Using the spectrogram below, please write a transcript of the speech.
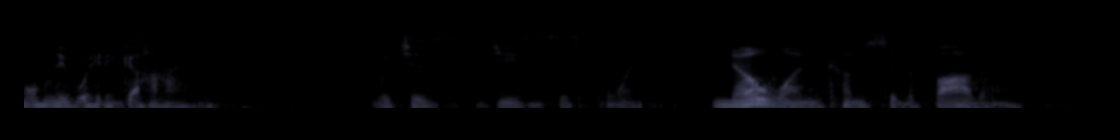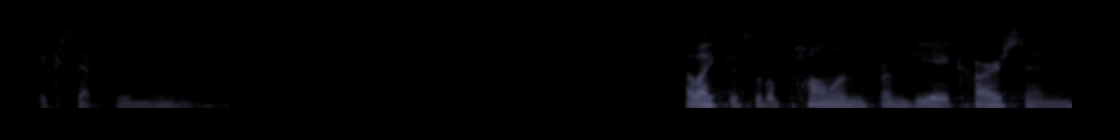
only way to God, which is Jesus' point. No one comes to the Father except through me. I like this little poem from D.A. Carson.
